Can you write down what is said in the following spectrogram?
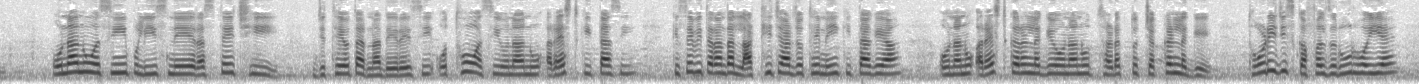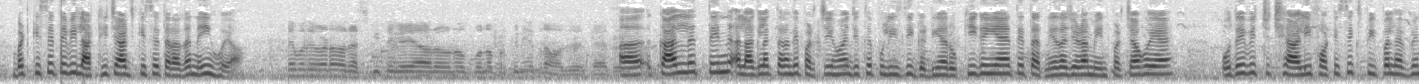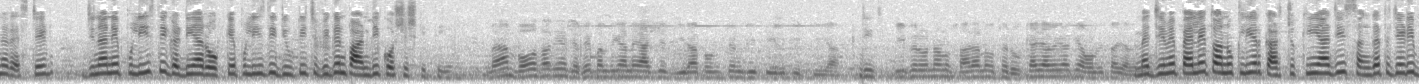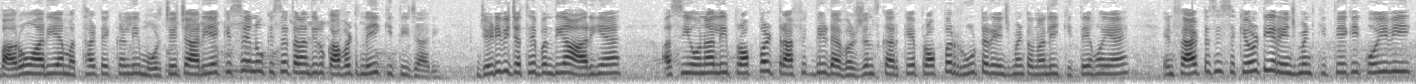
ਉਹਨਾਂ ਨੂੰ ਅਸੀਂ ਪੁਲਿਸ ਨੇ ਰਸਤੇ 'ਚ ਹੀ ਜਿੱਥੇ ਉਹ ਧਰਨਾ ਦੇ ਰਹੇ ਸੀ, ਉੱਥੋਂ ਅਸੀਂ ਉਹਨਾਂ ਨੂੰ ਅਰੈਸਟ ਕੀਤਾ ਸੀ। ਕਿਸੇ ਵੀ ਤਰ੍ਹਾਂ ਦਾ ਲਾਠੀ ਚਾਰਜ ਉੱਥੇ ਨਹੀਂ ਕੀਤਾ ਗਿਆ। ਉਹਨਾਂ ਨੂੰ ਅਰੈਸਟ ਕਰਨ ਲੱਗੇ, ਉਹਨਾਂ ਨੂੰ ਸੜਕ ਤੋਂ ਚੱਕਣ ਲੱਗੇ। ਥੋੜੀ ਜਿਹੀ ਸਕਫਲ ਜ਼ਰੂਰ ਹੋਈ ਹੈ ਬਟ ਕਿਸੇ ਤੇ ਵੀ ਲਾਠੀ ਚਾਰਜ ਕਿਸੇ ਤਰ੍ਹਾਂ ਦਾ ਨਹੀਂ ਹੋਇਆ। ਅਰੈਸਟ ਕੀਤੇ ਗਏ ਆ ਔਰ ਉਹਨਾਂ ਤਹਿਤ ਕੱਲ ਤਿੰਨ ਅਲੱਗ-ਅਲੱਗ ਤਰ੍ਹਾਂ ਦੇ ਪਰਚੇ ਹੋਏ ਜਿੱਥੇ ਪੁਲਿਸ ਦੀ ਗੱਡੀਆਂ ਰੋਕੀ ਗਈਆਂ ਤੇ ਧਰਨੇ ਦਾ ਜਿਹੜਾ ਮੇਨ ਪਰਚਾ ਹੋਇਆ ਉਹਦੇ ਵਿੱਚ 46 46 ਪੀਪਲ ਹੈਵ ਬੀਨ ਅਰੈਸਟਡ ਜਿਨ੍ਹਾਂ ਨੇ ਪੁਲਿਸ ਦੀ ਗੱਡੀਆਂ ਰੋਕ ਕੇ ਪੁਲਿਸ ਦੀ ਡਿਊਟੀ 'ਚ ਵਿਘਨ ਪਾਉਣ ਦੀ ਕੋਸ਼ਿਸ਼ ਕੀਤੀ ਹੈ। ਮੈਮ ਬਹੁਤ ਸਾਰੀਆਂ ਜਥੇਬੰਦੀਆਂ ਨੇ ਅੱਜ ਜੀਰਾ ਪਹੁੰਚਣ ਦੀ ਅਪੀਲ ਕੀਤੀ ਆ। ਜੀ ਜੀ। ਕੀ ਫਿਰ ਉਹਨਾਂ ਨੂੰ ਸਾਰਿਆਂ ਨੂੰ ਉੱਥੇ ਰੋਕਿਆ ਜਾਵੇਗਾ ਕਿ ਆਉਣ ਦਿੱਤਾ ਜਾਵੇਗਾ? ਮੈਂ ਜਿਵੇਂ ਪਹਿਲੇ ਤੁਹਾਨੂੰ ਕਲੀਅਰ ਕਰ ਚੁੱਕੀ ਹਾਂ ਜੀ ਸੰਗਤ ਜਿਹੜੀ ਬਾਹਰੋਂ ਆ ਰਹੀ ਹੈ ਮੱਥਾ ਟੇਕਣ ਲਈ ਮੋਰਚੇ 'ਚ ਆ ਰਹੀ ਹੈ ਕਿਸੇ ਨੂੰ ਕਿਸੇ ਤਰ੍ਹਾਂ ਦੀ ਰੁਕਾਵਟ ਨਹੀਂ ਕੀਤੀ ਜਾ ਰਹੀ। ਜਿਹੜੀ ਵੀ ਜਥੇਬੰਦੀਆਂ ਆ ਰਹੀਆਂ, ਅਸੀਂ ਉਹਨਾਂ ਲਈ ਪ੍ਰੋਪਰ ਟ੍ਰੈਫਿਕ ਦੀ ਡਾਇਵਰਜਨਸ ਕਰਕੇ ਪ੍ਰੋਪਰ ਰੂਟ ਅਰੇਂਜਮੈਂਟ ਉਹਨਾਂ ਲਈ ਕੀਤੇ ਹੋਏ ਹੈ ਇਨਫੈਕਟ ਅਸੀਂ ਸਿਕਿਉਰਿਟੀ ਅਰੇਂਜਮੈਂਟ ਕੀਤੀ ਹੈ ਕਿ ਕੋਈ ਵੀ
